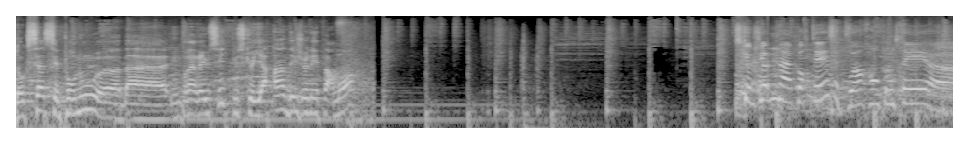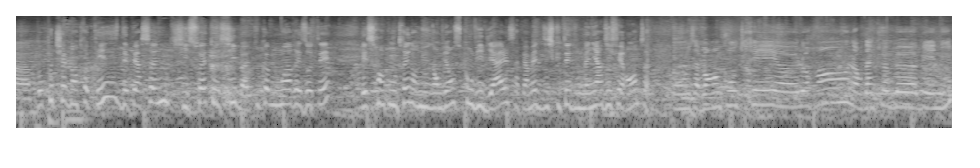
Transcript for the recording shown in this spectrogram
Donc ça, c'est pour nous euh, bah, une vraie réussite puisqu'il y a un déjeuner par mois. Le club m'a apporté, c'est de pouvoir rencontrer euh, beaucoup de chefs d'entreprise, des personnes qui souhaitent aussi, bah, tout comme moi, réseauter et se rencontrer dans une ambiance conviviale. Ça permet de discuter d'une manière différente. Nous avons rencontré Laurent lors d'un club BNI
